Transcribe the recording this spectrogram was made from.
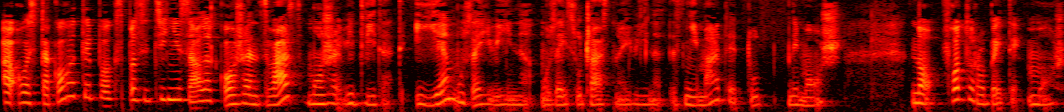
А ось такого типу експозиційні зали кожен з вас може відвідати. І є музей війни, музей сучасної війни. Знімати тут не може. Но фото робити може.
